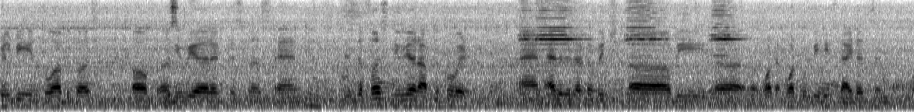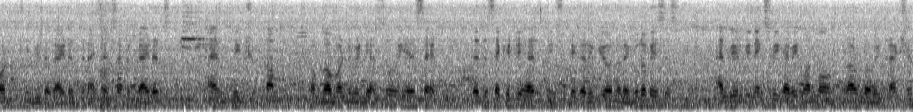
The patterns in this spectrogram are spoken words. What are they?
will be in Goa because of uh, New Year and Christmas, and this is the first New Year after COVID and as a result of which uh, we uh, what what would be his guidance and what should be the guidance? And I said certain guidance and things should come from government of India. So he has said that the secretary has needs to take a review on a regular basis and we will be next week having one more round of interaction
